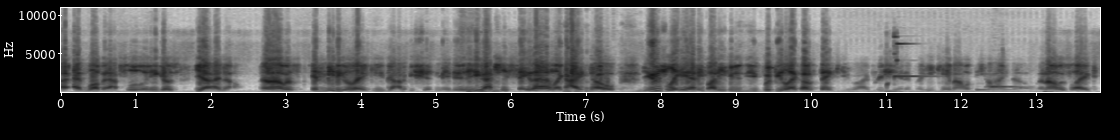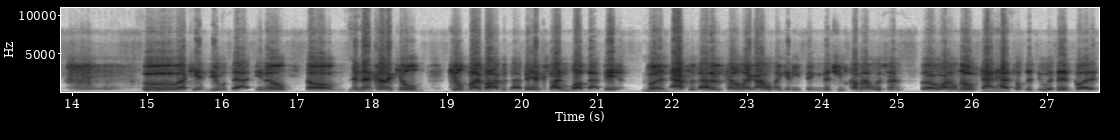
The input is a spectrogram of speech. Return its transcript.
I, I love it absolutely. And he goes, yeah, I know. And I was immediately like, you got to be shitting me, dude. Did you actually say that? Like, I know. Usually anybody who you would be like, oh, thank you, I appreciate it. But he came out with the I know. And I was like, oh, I can't deal with that, you know? Um, Yeah. And that kind of killed killed my vibe with that band because I love that band. But after that, it was kind of like, I don't like anything that you've come out with since. So I don't know if that had something to do with it, but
